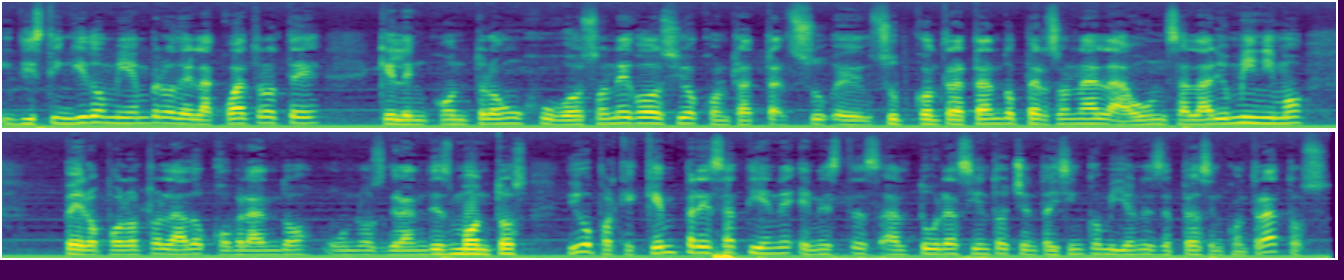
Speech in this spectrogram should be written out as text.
distinguido miembro de la 4T que le encontró un jugoso negocio contrata, su, eh, subcontratando personal a un salario mínimo, pero por otro lado cobrando unos grandes montos. Digo, porque ¿qué empresa tiene en estas alturas 185 millones de pesos en contratos?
